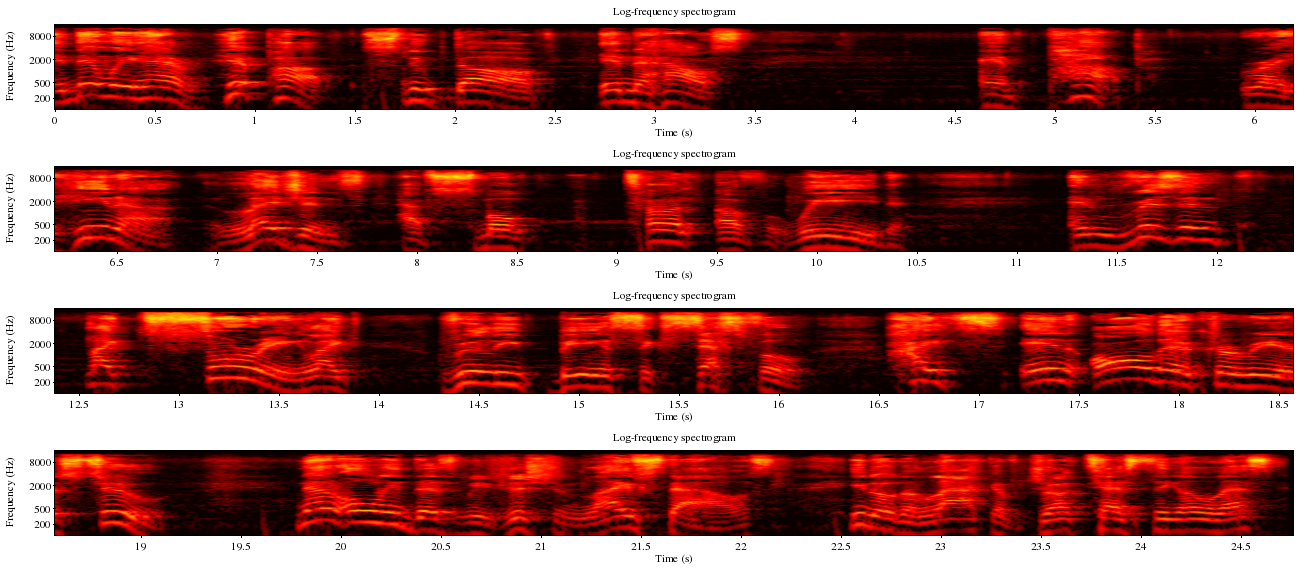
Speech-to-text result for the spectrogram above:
And then we have hip hop, Snoop Dogg in the house. And pop, Rihanna, legends have smoked a ton of weed and risen like soaring, like really being successful. Heights in all their careers too. Not only does musician lifestyles you know, the lack of drug testing unless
